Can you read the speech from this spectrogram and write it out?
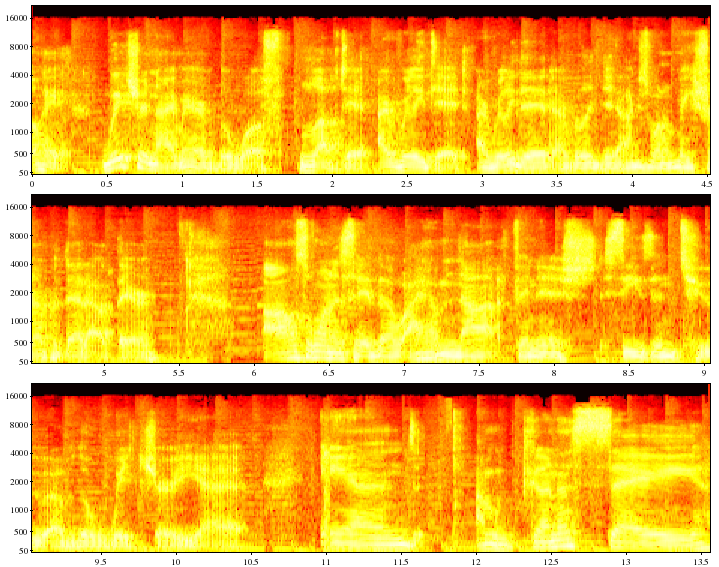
okay, Witcher Nightmare of the Wolf, loved it. I really did. I really did. I really did. I just want to make sure I put that out there. I also want to say though, I have not finished season two of The Witcher yet. And I'm gonna say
